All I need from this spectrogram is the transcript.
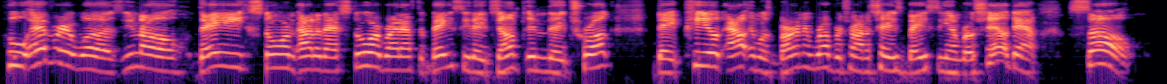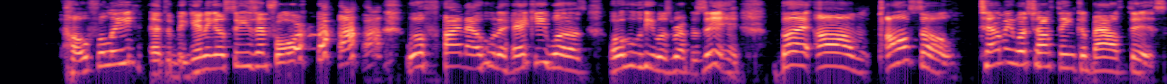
whoever it was, you know, they stormed out of that store right after Basie. They jumped in their truck, they peeled out and was burning rubber trying to chase Basie and Rochelle down. So, hopefully, at the beginning of season four, we'll find out who the heck he was or who he was representing. But um, also, tell me what y'all think about this.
